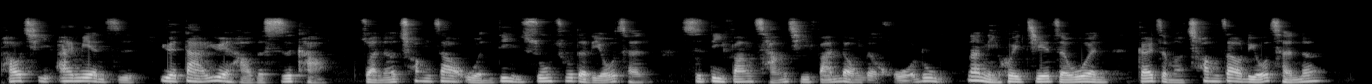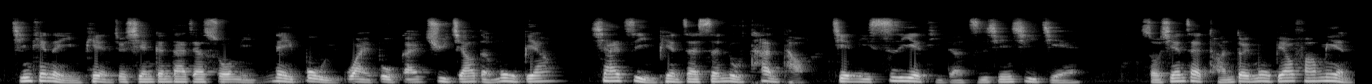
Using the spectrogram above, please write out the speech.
抛弃爱面子。越大越好的思考，转而创造稳定输出的流程，是地方长期繁荣的活路。那你会接着问，该怎么创造流程呢？今天的影片就先跟大家说明内部与外部该聚焦的目标。下一次影片再深入探讨建立事业体的执行细节。首先，在团队目标方面，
